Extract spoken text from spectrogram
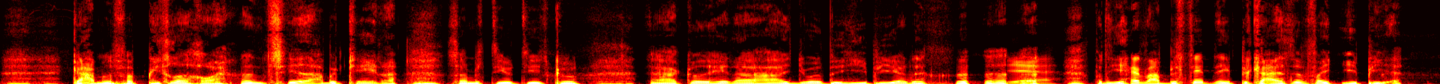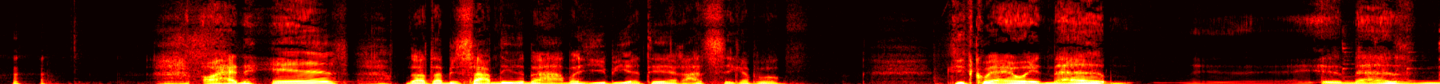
gammel forbitret højorienteret amerikaner, som Steve Ditko har gået hen og har hjulpet hippierne. Ja, Fordi han var bestemt ikke begejstret for hippier. og han havde, når der blev sammenlignet med ham og hippier, det er jeg ret sikker på. Ditko er jo en meget, øh, en meget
